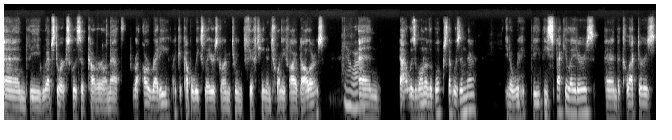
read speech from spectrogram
and the web store exclusive cover on that already, like a couple weeks later, is going between fifteen and twenty five dollars Oh, wow. and that was one of the books that was in there. You know, we, the the speculators and the collectors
